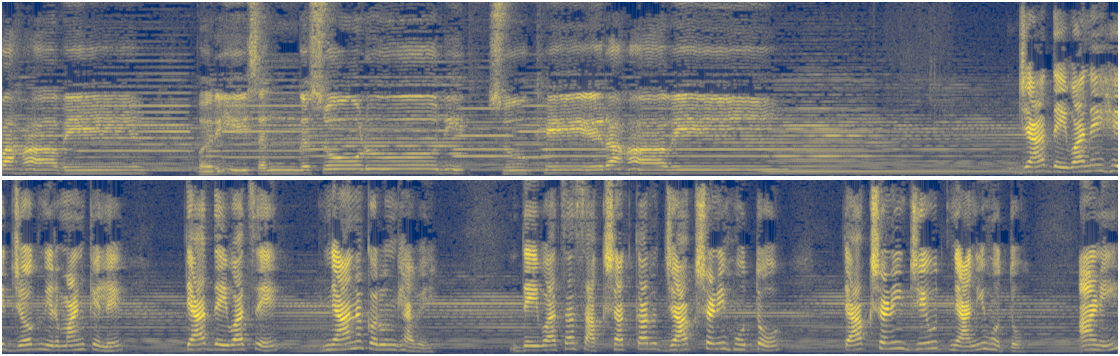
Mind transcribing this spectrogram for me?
पहावे परिसंग सोडून सुखे राहावे. ज्या देवाने हे जग निर्माण केले त्या देवाचे ज्ञान करून घ्यावे. देवाचा साक्षात्कार ज्या क्षणी होतो त्या क्षणी जीव ज्ञानी होतो आणि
